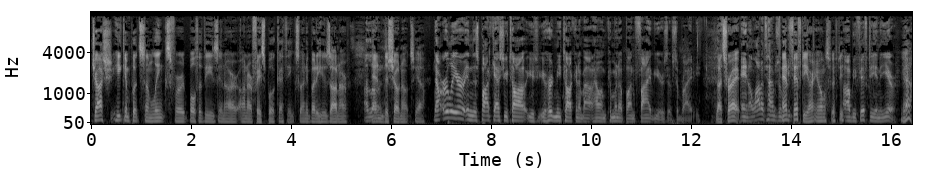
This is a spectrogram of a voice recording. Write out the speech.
Josh, he can put some links for both of these in our on our Facebook, I think. So anybody who's on our and it. the show notes, yeah. Now, earlier in this podcast, you, ta- you you heard me talking about how I'm coming up on five years of sobriety, That's right. and a lot of times when And 50, aren't you almost 50? I'll be 50 in a year. yeah.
